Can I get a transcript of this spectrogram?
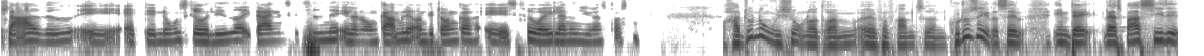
klaret ved, øh, at øh, nogen skriver leder i Berlinske Tidene, eller nogle gamle onkedonker øh, skriver et eller andet i Jyllandsposten. Har du nogle visioner og drømme øh, for fremtiden? Kunne du se dig selv en dag, lad os bare sige det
